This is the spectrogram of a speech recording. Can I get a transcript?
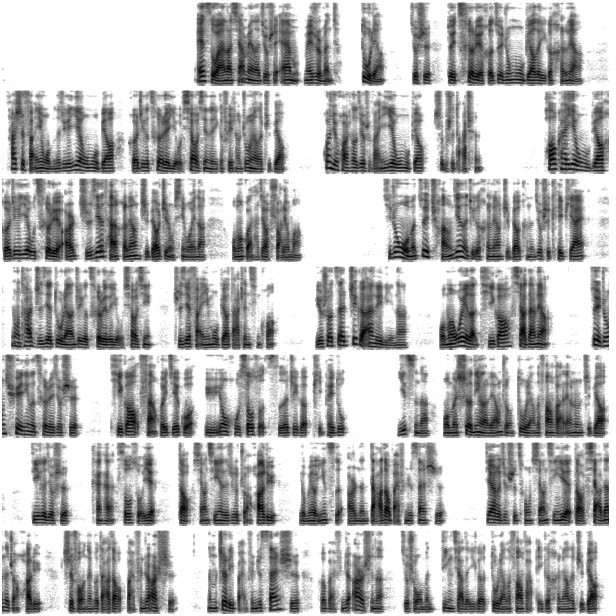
S 完了，下面呢就是 M measurement 度量，就是对策略和最终目标的一个衡量。它是反映我们的这个业务目标和这个策略有效性的一个非常重要的指标。换句话说，就是反映业务目标是不是达成。抛开业务目标和这个业务策略而直接谈衡量指标这种行为呢，我们管它叫耍流氓。其中我们最常见的这个衡量指标可能就是 KPI，用它直接度量这个策略的有效性，直接反映目标达成情况。比如说在这个案例里呢，我们为了提高下单量，最终确定的策略就是。提高返回结果与用户搜索词的这个匹配度，以此呢，我们设定了两种度量的方法，两种指标。第一个就是看看搜索页到详情页的这个转化率有没有因此而能达到百分之三十。第二个就是从详情页到下单的转化率是否能够达到百分之二十。那么这里百分之三十和百分之二十呢，就是我们定下的一个度量的方法，一个衡量的指标。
